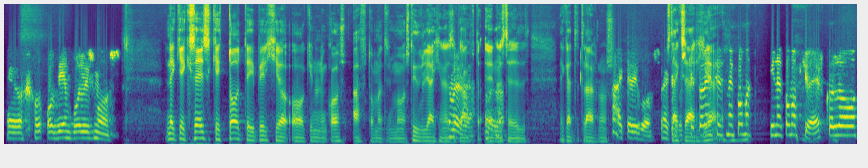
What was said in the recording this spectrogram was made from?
ε, ο, ο διεμβολισμός. Ναι, και ξέρεις και τότε υπήρχε ο κοινωνικός αυτοματισμός. Στη δουλειά είχε ένας 14χρονο. Ακριβώς. Και τώρα είναι ακόμα, είναι ακόμα πιο εύκολο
